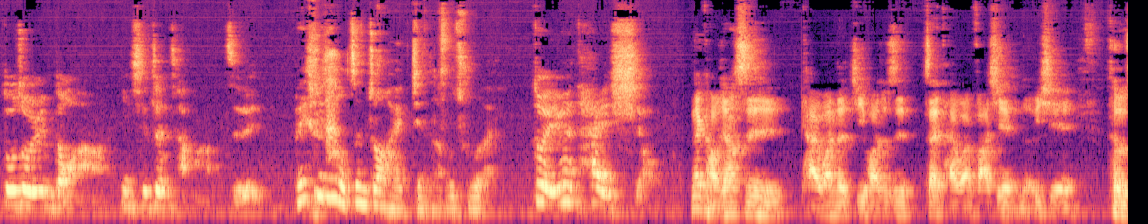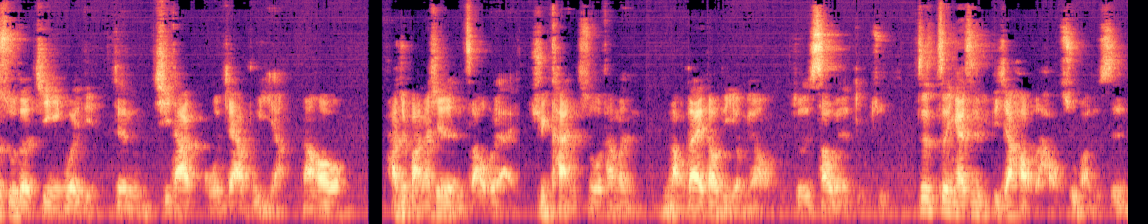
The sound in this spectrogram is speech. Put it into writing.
多做运动啊，饮食正常啊之类的。哎，所以他有症状还检查不出来？对，因为太小。那个好像是台湾的计划，就是在台湾发现了一些特殊的基因位点，跟其他国家不一样。然后他就把那些人招回来去看，说他们脑袋到底有没有就是稍微的堵住。这这应该是比较好的好处吧，就是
